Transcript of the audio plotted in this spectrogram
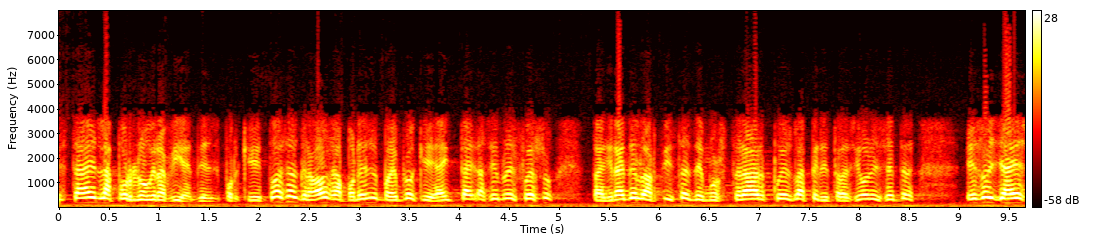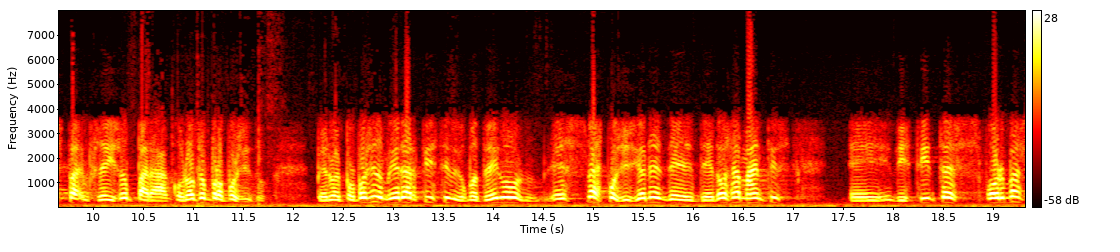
está en la pornografía, porque todos esos grabados japoneses, por ejemplo, que hay, hacen un esfuerzo tan grande los artistas de mostrar pues la penetración, etcétera, eso ya es se hizo para con otro propósito. Pero el propósito mío era artístico como te digo, es las posiciones de, de dos amantes, eh, distintas formas,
